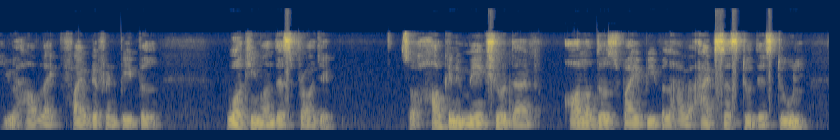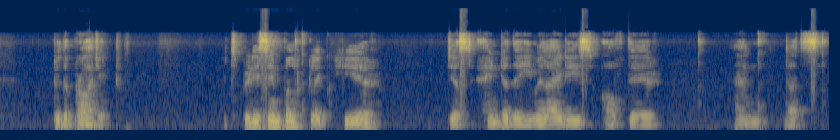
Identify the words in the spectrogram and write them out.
you have like five different people working on this project. So how can you make sure that all of those five people have access to this tool to the project? It's pretty simple. Click here. Just enter the email IDs of there and that's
